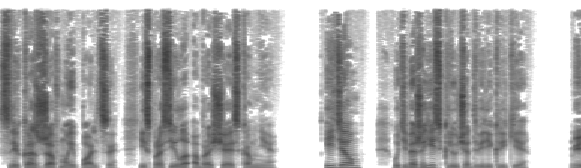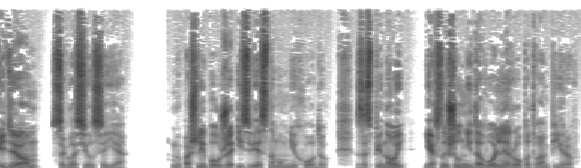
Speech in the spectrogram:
слегка сжав мои пальцы, и спросила, обращаясь ко мне. «Идем. У тебя же есть ключ от двери к реке?» «Идем», — согласился я. Мы пошли по уже известному мне ходу. За спиной я слышал недовольный ропот вампиров.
